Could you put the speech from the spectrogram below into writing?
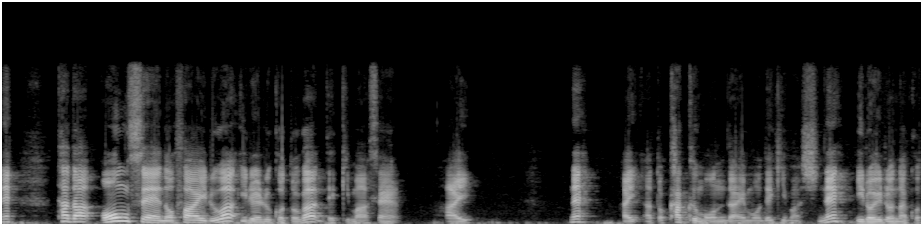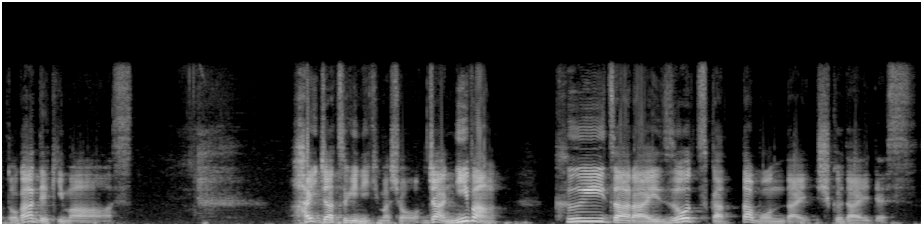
ね。ただ、音声のファイルは入れることができません。はい。ね。はい。あと、書く問題もできますしね。いろいろなことができます。はい。じゃあ次に行きましょう。じゃあ2番。クイザライズを使った問題、宿題です。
